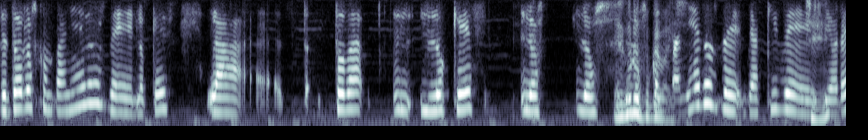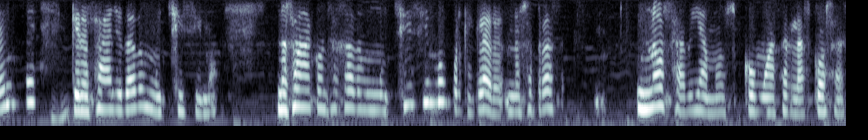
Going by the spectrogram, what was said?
de todos los compañeros, de lo que es la to- toda lo que es los los, los compañeros de, de aquí de, Sí. de Orense que nos han ayudado muchísimo. Nos han aconsejado muchísimo porque claro, nosotras no sabíamos cómo hacer las cosas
